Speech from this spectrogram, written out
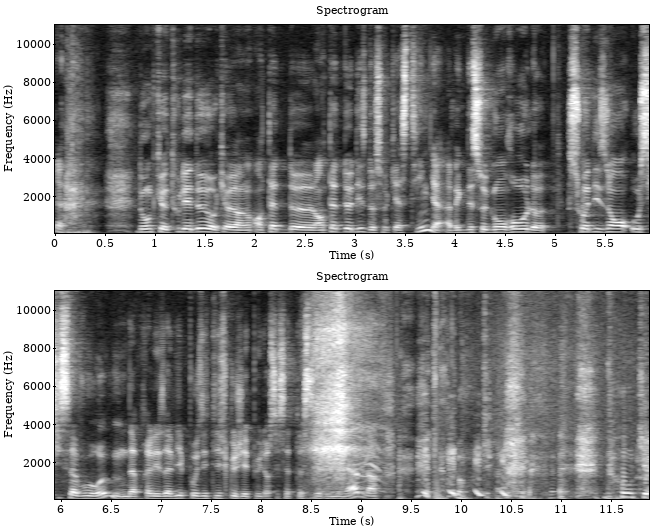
Donc euh, tous les deux en, tête de, en tête de liste de ce casting, avec des seconds rôles euh, soi-disant aussi savoureux, d'après les avis positifs que j'ai pu lire sur cette série minable. donc, euh, donc, euh,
